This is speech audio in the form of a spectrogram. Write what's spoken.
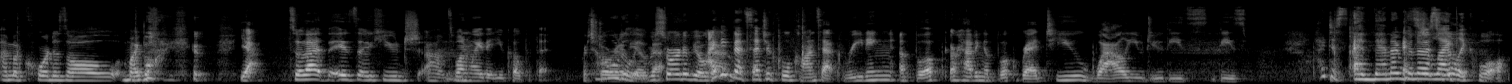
I'm a cortisol my body. yeah. So that is a huge um It's one way that you cope with it. Restorative totally yoga. restorative yoga. I think that's such a cool concept. Reading a book or having a book read to you while you do these these. I just and then I'm gonna just like really cool.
